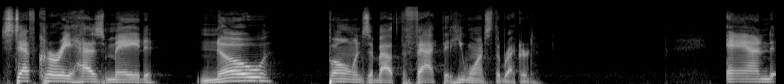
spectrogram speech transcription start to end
Steph Curry has made no bones about the fact that he wants the record. And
